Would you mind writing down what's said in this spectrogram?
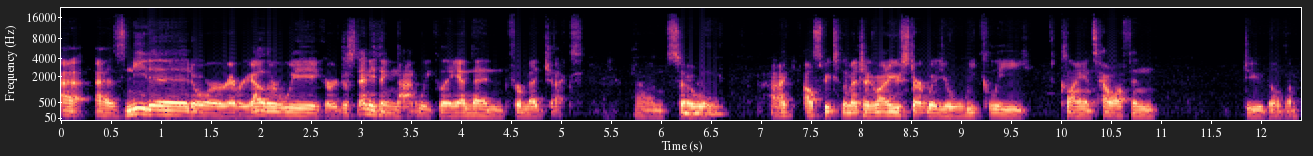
uh, as needed or every other week or just anything not weekly, and then for med checks. Um, so mm-hmm. I, will speak to the med. Why don't you start with your weekly clients? How often do you bill them?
